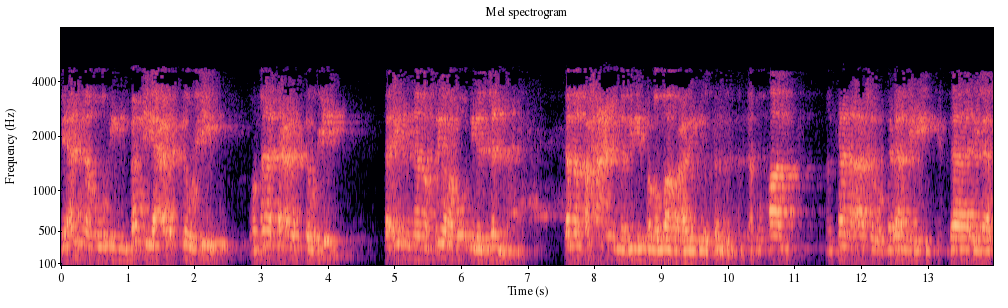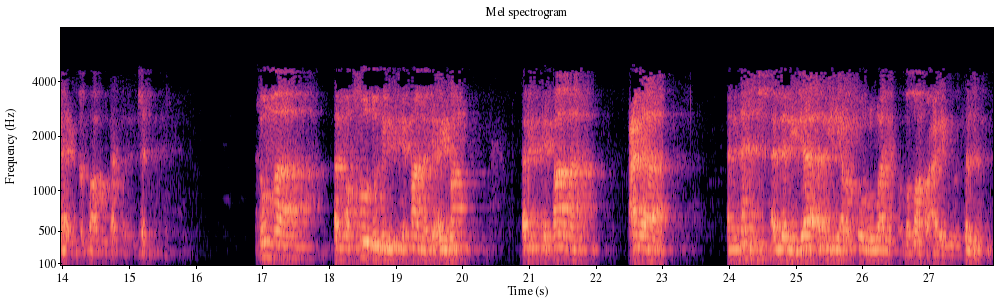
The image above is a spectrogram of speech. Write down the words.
لأنه إن بقي على التوحيد ومات على التوحيد فإن مصيره إلى الجنة. كما صح عن النبي صلى الله عليه وسلم أنه قال من كان آخر كلامه لا إله إلا الله دخل الجنة. ثم المقصود بالإستقامة أيضا الاستقامة على النهج الذي جاء به رسول الله صلى الله عليه وسلم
